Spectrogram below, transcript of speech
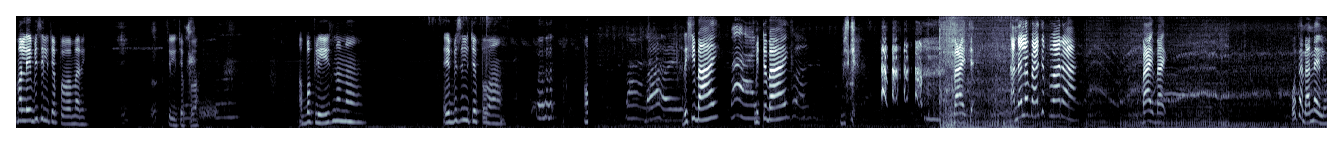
మళ్ళీ ఏబిసీలు చెప్పవా మరి? ఏబిసిలు చెప్పవా? అబ్బా ప్లీజ్ నాన్న. ఏబిసీలు చెప్పవా? Rishi bye. Mittu bye. Biscuit bye అన్నలో బాయ్ చెప్పు. Bye bye. పోతాండి అన్నయ్యలు?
